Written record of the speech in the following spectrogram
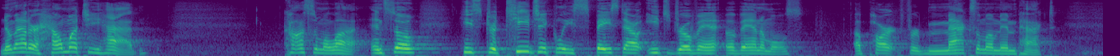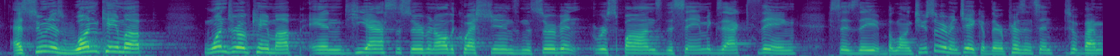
No matter how much he had, cost him a lot. And so he strategically spaced out each drove of animals apart for maximum impact. As soon as one came up, one drove came up and he asked the servant all the questions, and the servant responds the same exact thing. He says, They belong to your servant Jacob. They're present sent to, by,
